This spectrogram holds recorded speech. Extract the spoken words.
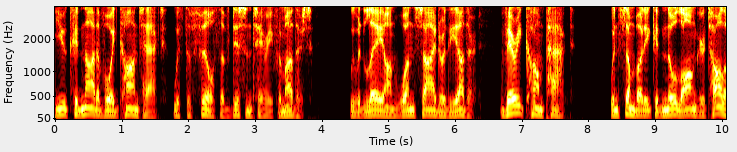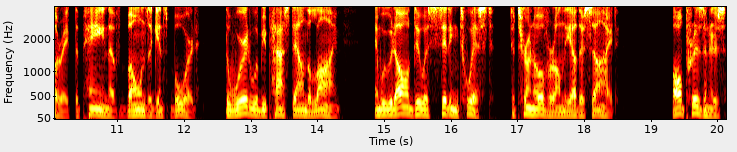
you could not avoid contact with the filth of dysentery from others. We would lay on one side or the other, very compact. When somebody could no longer tolerate the pain of bones against board, the word would be passed down the line, and we would all do a sitting twist to turn over on the other side. All prisoners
